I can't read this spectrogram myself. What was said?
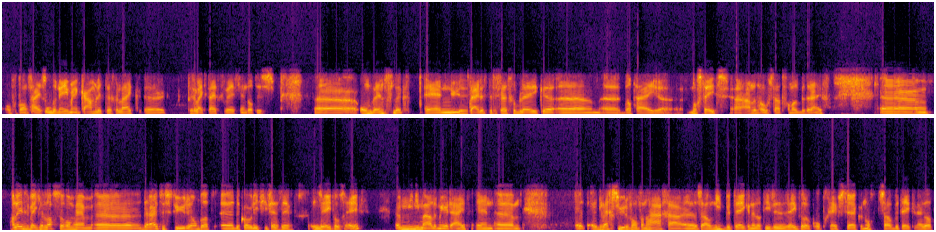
of althans hij is ondernemer en Kamerlid tegelijk tegelijkertijd geweest. En dat is uh, onwenselijk. En nu is tijdens het reces gebleken uh, uh, dat hij nog steeds aan het hoofd staat van het bedrijf. Ehm, alleen is het een beetje lastig om hem eruit te sturen, omdat de coalitie 76 zetels heeft. Een minimale meerderheid. En ehm, het wegsturen van Van Haga zou niet betekenen dat hij zijn zetel ook opgeeft. Sterker nog, het zou betekenen dat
